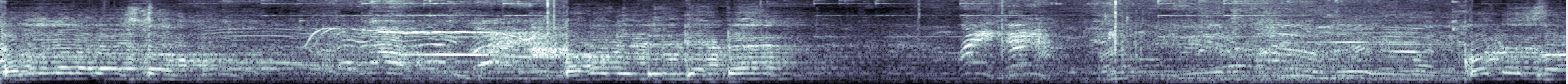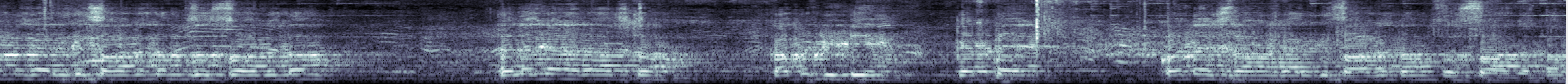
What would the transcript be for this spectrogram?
తెలంగాణ రాష్ట్రం కబడ్డీ టీం కెప్టెన్ కోటేశ్వరరావు గారికి స్వాగతం సుస్వాగతం. తెలంగాణ రాష్ట్రం కబడ్డీ టీం కెప్టెన్ కోటేశ్వరరావు గారికి స్వాగతం సుస్వాగతం.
